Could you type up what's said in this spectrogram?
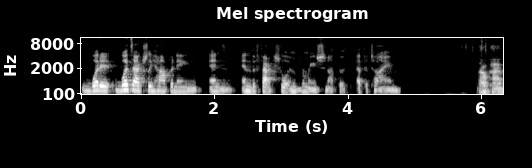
what it what's actually happening and and the factual information at the at the time. Okay.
